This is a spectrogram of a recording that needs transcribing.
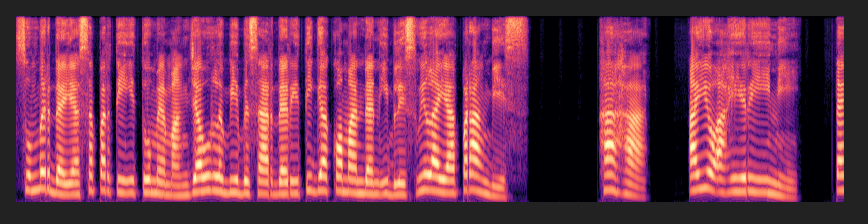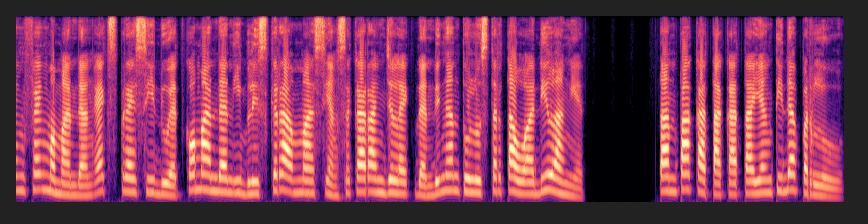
Sumber daya seperti itu memang jauh lebih besar dari tiga komandan iblis wilayah perang bis. Haha, ayo akhiri ini. Teng Feng memandang ekspresi duet komandan iblis kera emas yang sekarang jelek dan dengan tulus tertawa di langit. Tanpa kata-kata yang tidak perlu,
